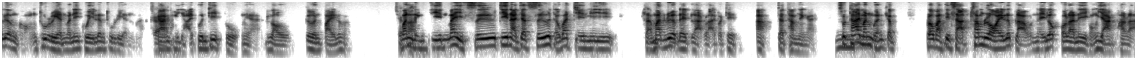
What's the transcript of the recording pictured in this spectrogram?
เรื่องของทุเรียนวันนี้คุยเรื่องทุเรียนมาครับการขยายพื้นที่ปลูกเนี่ย เราเกินไปหรือเปล่าใช่วันปะหนึ่งจีนไม่ซื้อจีนอาจจะซื้อแต่ว่าจีนมีสามารถเลือกได้หลากหลายประเทศอะจะทำยังไง สุดท้ายมันเหมือนกับประวัติศาสตร์ซ้ำรอยหรือเปล่า ในโลกกรณีของยางพารา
